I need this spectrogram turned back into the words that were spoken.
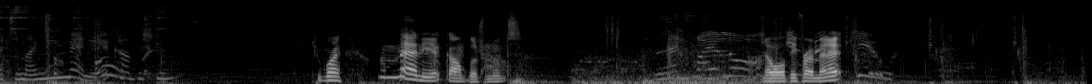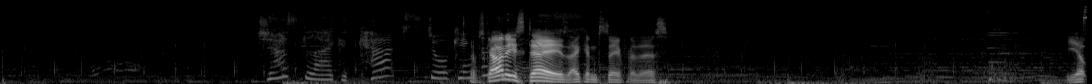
add to my many accomplishments. Two more many accomplishments. Let my No ulti for a minute. Just like a cat stalking. If Scotty stays, I can stay for this. Yep.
